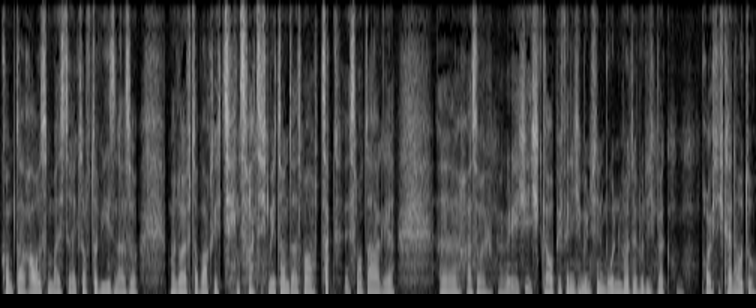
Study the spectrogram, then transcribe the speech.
kommt da raus und man ist direkt auf der Wiesen. Also man läuft da wirklich 10, 20 Meter und da ist man, zack, ist man da. Gell? Äh, also ich, ich glaube, wenn ich in München wohnen würde, würde ich mir, bräuchte ich kein Auto.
